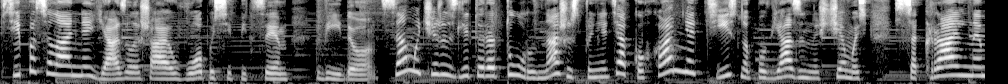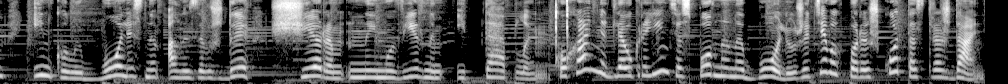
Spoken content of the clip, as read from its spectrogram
Всі посилання я залишаю в описі під цим відео. Саме через літературу наше сприйняття кохання тісно пов'язане з чимось сакральним, інколи болісним, але завжди щирим, неймовірним і теплим. Кохання для українця сповнене болю, життєвих перешкод та страждань.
